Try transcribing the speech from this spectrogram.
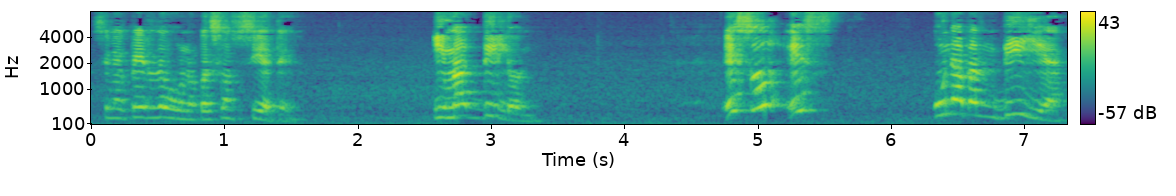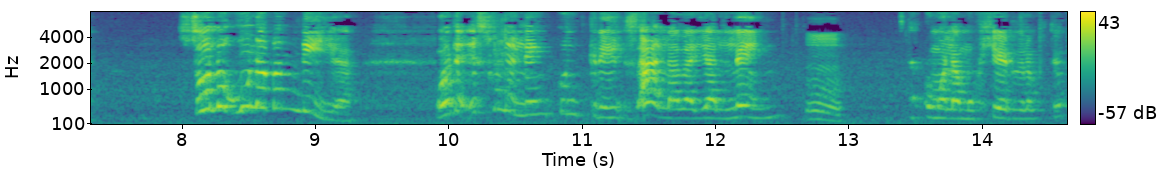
se me pierde uno, pues son siete. Y Matt Dillon. Eso es una pandilla, solo una pandilla. Bueno, es un elenco increíble. Ah, la Diane Lane, Mm. es como la mujer de la cuestión.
